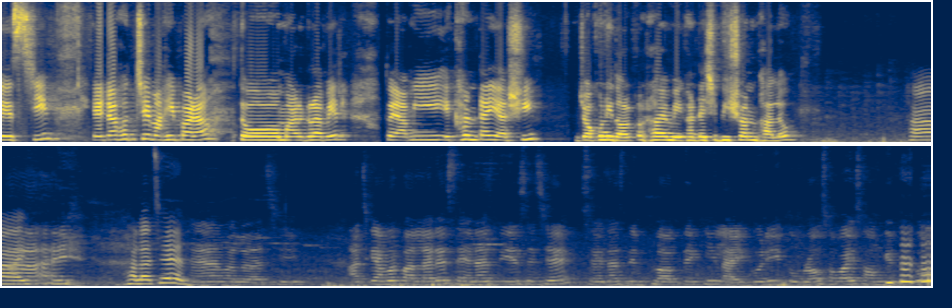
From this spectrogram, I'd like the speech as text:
চলে এসেছি। এটা হচ্ছে মাহিপাড়া তো মারগ্রামের তো আমি এখানটাই আসি। যখনই দরকার হয় আমি এখানটায় এসে ভীষণ ভালো। হাই ভালো আছেন? হ্যাঁ ভালো আছি। আজকে আমার পার্লারে সেহনাজ দিয়ে এসেছে। ব্লগ দেখি লাইক করি। তোমরাও সবাই সঙ্গে থেকো।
